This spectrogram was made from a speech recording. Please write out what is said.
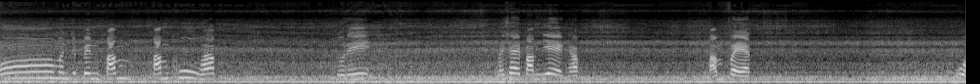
อ้โหมันจะเป็นปั๊มปั๊มคู่ครับ ตัวนี้ ไม่ใช่ปั๊มแยกครับ ปั๊มแฝดโอ้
